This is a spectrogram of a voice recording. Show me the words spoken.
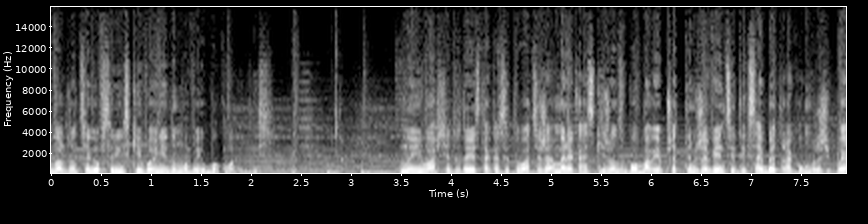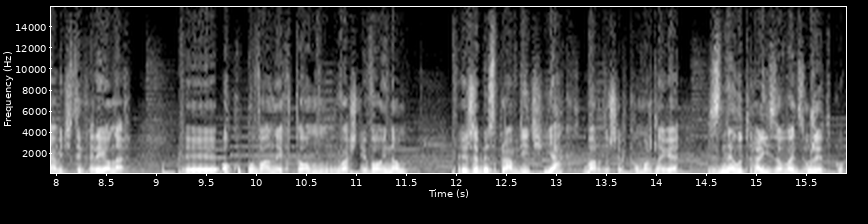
walczącego w syryjskiej wojnie domowej u boku ISIS. No i właśnie tutaj jest taka sytuacja, że amerykański rząd w obawie przed tym, że więcej tych Cybertrucków może się pojawić w tych rejonach y, okupowanych tą właśnie wojną, żeby sprawdzić, jak bardzo szybko można je zneutralizować z użytku.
